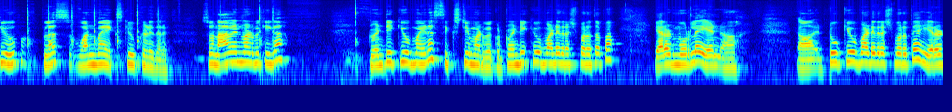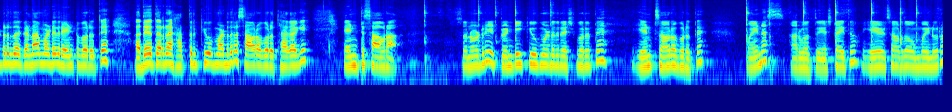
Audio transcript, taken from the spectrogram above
cube plus one by X cube ಕೇಳಿದ್ದಾರೆ. ಸೊ ನಾವೇನು ಮಾಡಬೇಕೀಗ? ಟ್ವೆಂಟಿ ಕ್ಯೂಬ್ ಮೈನಸ್ ಸಿಕ್ಸ್ಟಿ ಮಾಡಬೇಕು. ಟ್ವೆಂಟಿ ಕ್ಯೂಬ್ ಮಾಡಿದ್ರೆ ಎಷ್ಟು ಬರುತ್ತಪ್ಪ? ಎರಡು ಮೂರಲೇ ಎಂಟು ಟೂ ಕ್ಯೂಬ್ ಮಾಡಿದರೆ ಎಷ್ಟು ಬರುತ್ತೆ? ಎರಡರದ ಗಣ ಮಾಡಿದರೆ ಎಂಟು ಬರುತ್ತೆ. ಅದೇ ಥರನಾಗಿ ಹತ್ತು ಕ್ಯೂಬ್ ಮಾಡಿದ್ರೆ ಸಾವಿರ ಬರುತ್ತೆ. ಹಾಗಾಗಿ ಎಂಟು ಸಾವಿರ. ಸೊ ನೋಡಿರಿ ಟ್ವೆಂಟಿ ಕ್ಯೂಬ್ ಮಾಡಿದ್ರೆ ಎಷ್ಟು ಬರುತ್ತೆ? ಎಂಟು ಸಾವಿರ ಬರುತ್ತೆ. ಮೈನಸ್ ಅರವತ್ತು, ಎಷ್ಟಾಯಿತು? ಏಳು ಸಾವಿರದ ಒಂಬೈನೂರ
